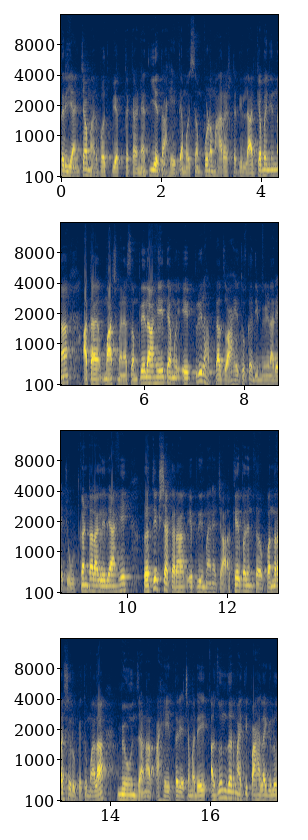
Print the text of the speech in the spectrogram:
तर यांच्यामार्फत व्यक्त करण्यात येत आहे. त्यामुळे संपूर्ण महाराष्ट्रातील लाडक्या बहिणींना आता मार्च महिना संपलेला आहे. त्यामुळे एप्रिल हप्ता जो आहे तो कधी मिळणार याची उत्कंठा लागलेली आहे. प्रतीक्षा करा. एप्रिल महिन्याच्या अखेरपर्यंत पंधराशे रुपये तुम्हाला मिळून जाणार आहेत तर याच्यामध्ये अजून जर माहिती पाहायला गेलो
